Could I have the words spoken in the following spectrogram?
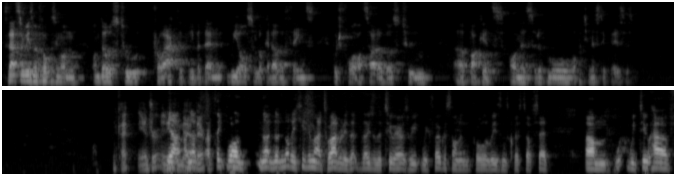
So that's the reason we're focusing on on those two proactively. But then we also look at other things which fall outside of those two uh, buckets on a sort of more opportunistic basis. Okay, Andrew. yeah, and I think well, not, not a huge amount to add really. That those are the two areas we, we focus on, and for all the reasons Christoph said, um, we, we, do have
